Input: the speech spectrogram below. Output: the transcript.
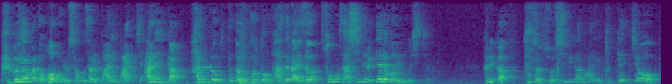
그거야말로 어불성설 말이 맞지 않으니까 하늘로부터 너는 고통받으라 해서 송사 시비를 때려버리는 것이죠. 그러니까 구설수 시비가 많이 붙겠죠.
